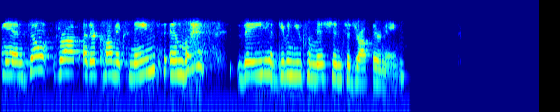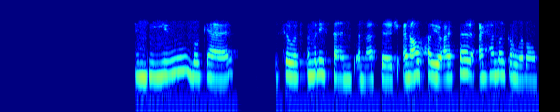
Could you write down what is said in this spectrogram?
And don't drop other comics names unless they have given you permission to drop their name. And do you look at so if somebody sends a message, and I'll tell you, I said I had like a little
